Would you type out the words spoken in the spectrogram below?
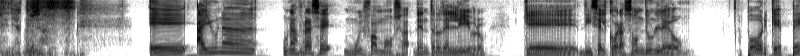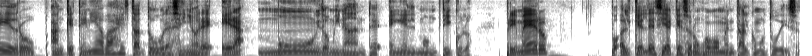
ya tú sabes. Eh, hay una, una frase muy famosa dentro del libro que dice el corazón de un león. Porque Pedro, aunque tenía baja estatura, señores, era muy dominante en el montículo. Primero, porque él decía que eso era un juego mental, como tú dices.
